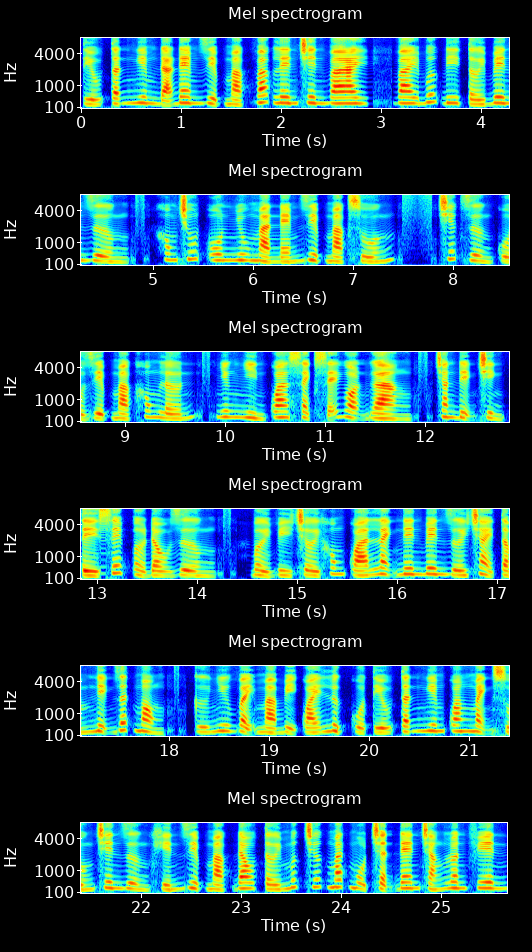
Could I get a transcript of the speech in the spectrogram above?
Tiếu Tấn Nghiêm đã đem Diệp Mạc vác lên trên vai, vai bước đi tới bên giường, không chút ôn nhu mà ném Diệp Mạc xuống. Chiếc giường của Diệp Mạc không lớn, nhưng nhìn qua sạch sẽ gọn gàng, chăn đệm chỉnh tề xếp ở đầu giường, bởi vì trời không quá lạnh nên bên dưới trải tấm nệm rất mỏng, cứ như vậy mà bị quái lực của Tiếu Tấn nghiêm quang mạnh xuống trên giường khiến Diệp Mạc đau tới mức trước mắt một trận đen trắng luân phiên.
